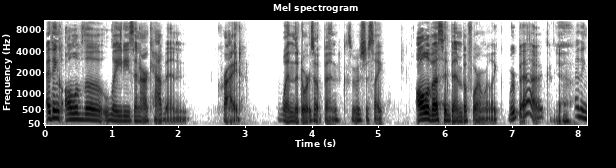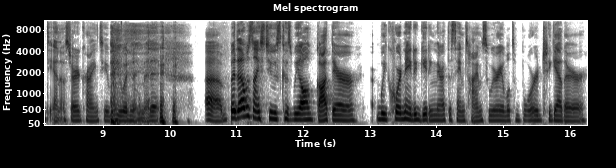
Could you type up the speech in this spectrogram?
I think all of the ladies in our cabin cried when the doors opened because it was just like all of us had been before and we're like, we're back. Yeah. I think Dan-O started crying too, but he wouldn't admit it. Uh, but that was nice too, because we all got there. We coordinated getting there at the same time, so we were able to board together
